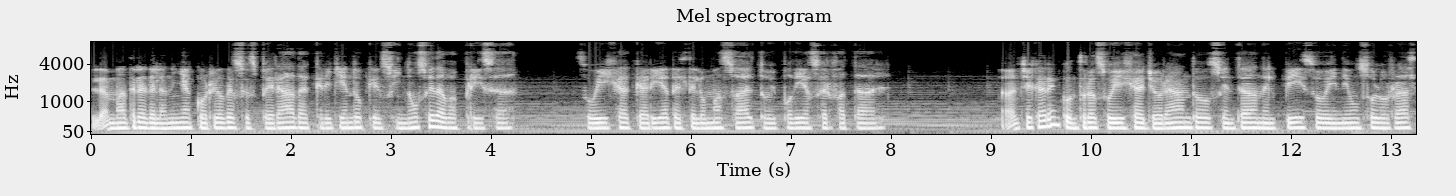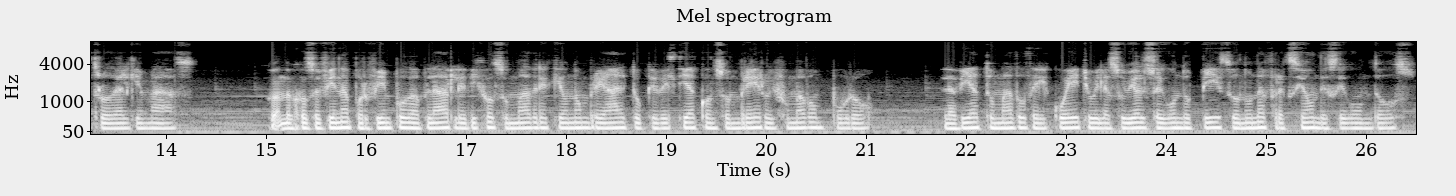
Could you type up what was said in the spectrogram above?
La madre de la niña corrió desesperada creyendo que si no se daba prisa, su hija caería desde lo más alto y podía ser fatal. Al llegar encontró a su hija llorando, sentada en el piso y ni un solo rastro de alguien más. Cuando Josefina por fin pudo hablar, le dijo a su madre que un hombre alto que vestía con sombrero y fumaba un puro, la había tomado del cuello y la subió al segundo piso en una fracción de segundos.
